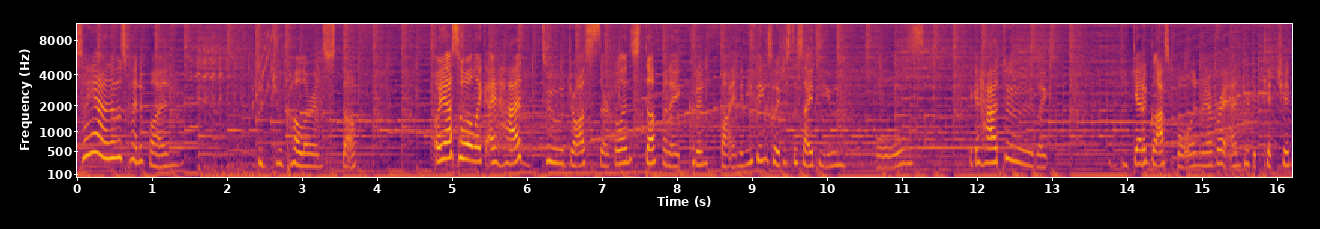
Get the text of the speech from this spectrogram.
So yeah, that was kind of fun to, to color and stuff. Oh yeah, so like I had to draw a circle and stuff, and I couldn't find anything, so I just decided to use bowls. Like I had to like get a glass bowl, and whenever I entered the kitchen,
